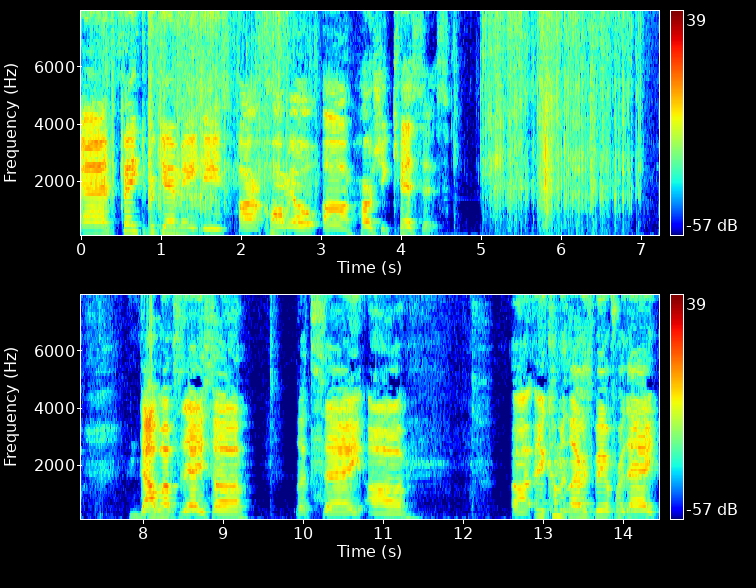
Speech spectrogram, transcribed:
And thank you for giving me these uh, caramel um, Hershey Kisses. And that was today's, um, let's say, um, uh, incoming letters video for today,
